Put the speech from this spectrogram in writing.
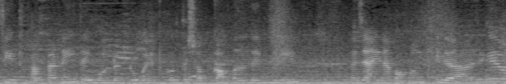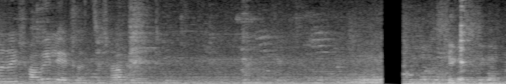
সিট ফাঁকা নেই, তাই বলল একটু ওয়েট করতে, সব কাপলদের ভিড়। জানি না কখন খিদে, আজকে মানে সবই লেট হচ্ছে, সব লেট ঠিক আছে ঠিক আছে।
